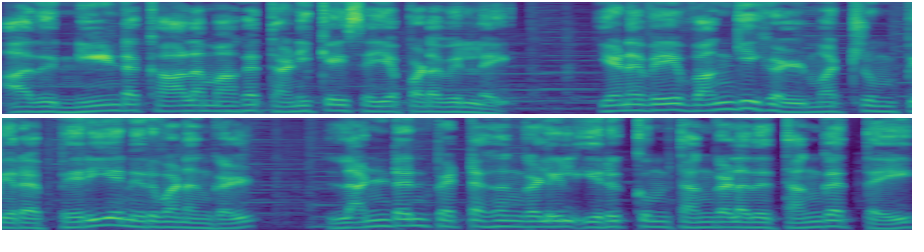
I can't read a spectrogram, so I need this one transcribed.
அது நீண்ட காலமாக தணிக்கை செய்யப்படவில்லை. எனவே வங்கிகள் மற்றும் பிற பெரிய நிறுவனங்கள் லண்டன் பெட்டகங்களில் இருக்கும் தங்களது தங்கத்தை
